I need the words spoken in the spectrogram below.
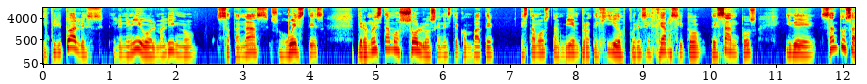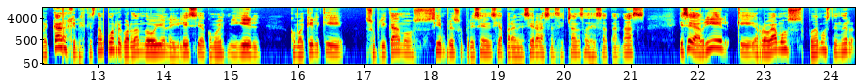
espirituales, el enemigo, el maligno, Satanás, sus huestes, pero no estamos solos en este combate estamos también protegidos por ese ejército de santos y de santos arcángeles que estamos recordando hoy en la iglesia, como es Miguel, como aquel que suplicamos siempre su presencia para vencer a las acechanzas de Satanás, ese Gabriel que rogamos podamos tener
